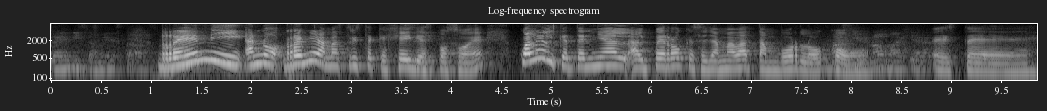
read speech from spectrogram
Remy también estaba. Remy. Ah, no, Remy era más triste que Heidi, esposo, ¿eh? ¿Cuál era el que tenía al, perro que se llamaba Tambor Loco? no, Este.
